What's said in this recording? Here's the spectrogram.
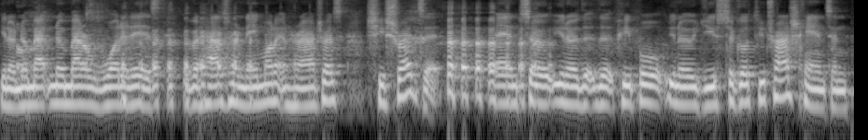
You know, no matter no matter what it is, if it has her name on it and her address, she shreds it. And so you know, the, the people you know used to go through trash cans and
